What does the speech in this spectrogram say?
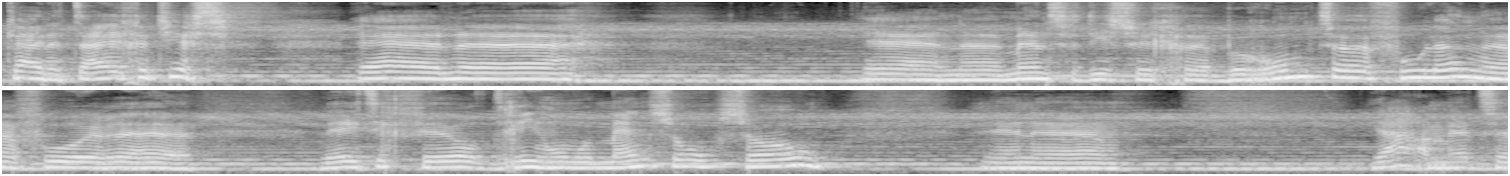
kleine tijgertjes en... En mensen die zich beroemd voelen voor weet ik veel, 300 mensen of zo. En ja, met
